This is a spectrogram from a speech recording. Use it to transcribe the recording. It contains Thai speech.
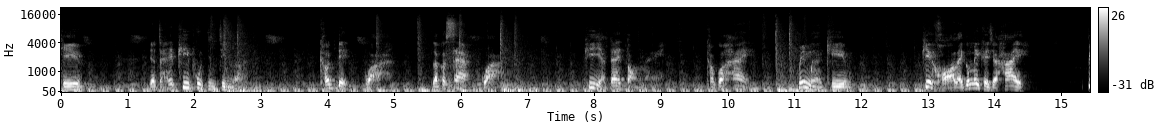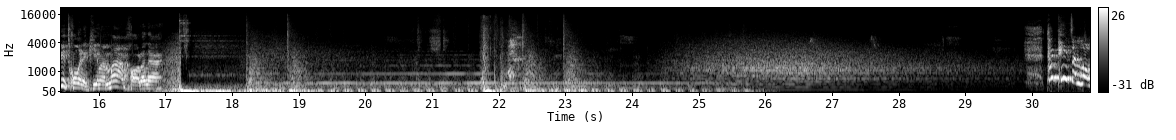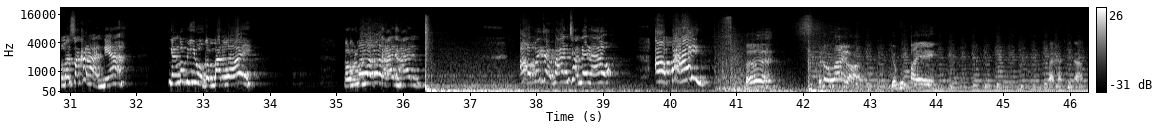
คีมอยากจะให้พี่พูดจริงๆเหรอเขาเด็กกว่า แล้วก็แซ่บกว่า พี่อยากได้ตองไหน เขาก็ให้ ไม่เหมือนคีมพี่ขออะไรก็ไม่เคยจะให้ พี่ทนกับคีมมามากพอแล้วนะ ถ้าพี่จะหลงมันสักขนาดเนี้ย งั้นก็ไปอยู่กับมันเลย เราเลิกกันออกไปจากบ้านฉันได้แล้วออกไป เออ ไม่ต้องไล่หรอกเดี๋ยวกูไปเอง ไปหาที่นัด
